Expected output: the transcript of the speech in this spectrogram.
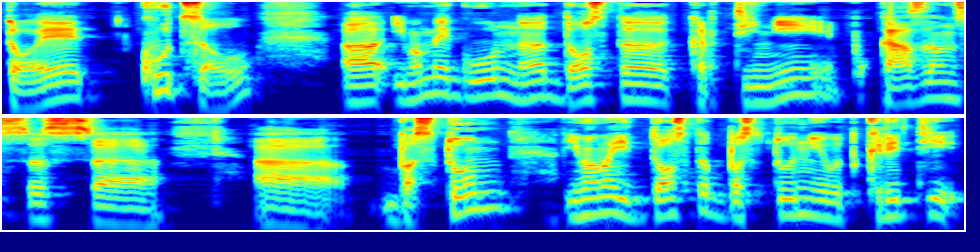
той е куцал. А, имаме го на доста картини, показан с а, а, бастун. Имаме и доста бастуни открити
